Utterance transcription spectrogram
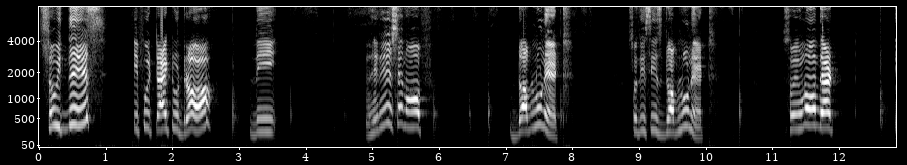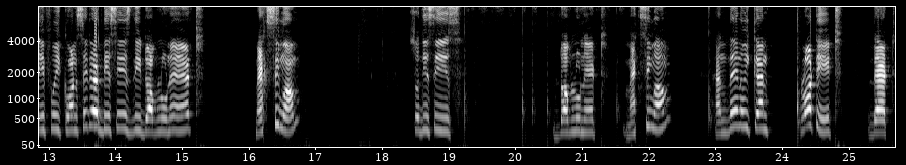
So, with this if we try to draw the variation of W net. So, this is W net. So, you know that if we consider this is the W net maximum. So, this is W net maximum and then we can plot it that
